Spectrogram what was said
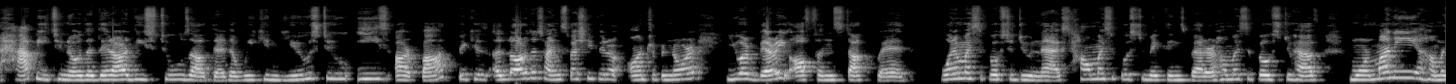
happy to know that there are these tools out there that we can use to ease our path because a lot of the time, especially if you're an entrepreneur, you are very often stuck with what am I supposed to do next? How am I supposed to make things better? How am I supposed to have more money? How am I,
